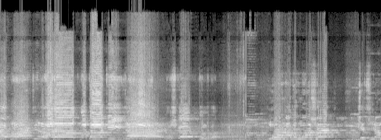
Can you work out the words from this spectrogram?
ভারত মাতা কি? নমস্কার ধন্যবাদ। মোহন আদম মহাশয় যে শ্রীরাম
